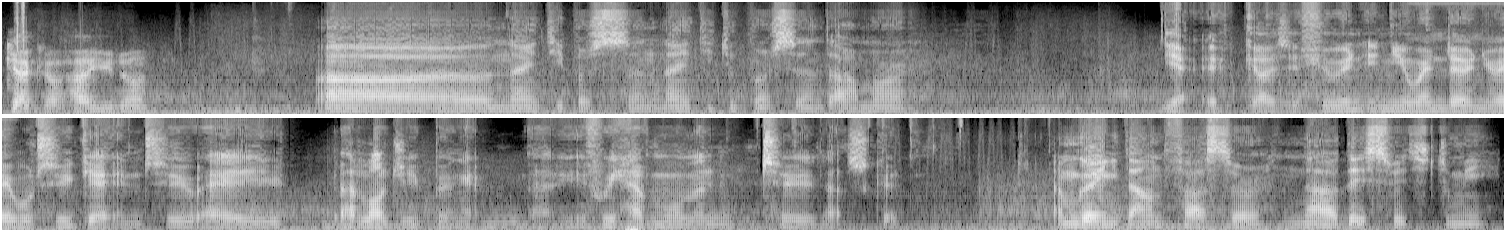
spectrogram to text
Gecko, how you doing? Uh, 90%, 92% armor. Yeah, if, guys, if you're in Innuendo and you're able to get into a, a Logi, bring it. Uh, if we have more than two, that's good. I'm going down faster. Now they switch to me.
